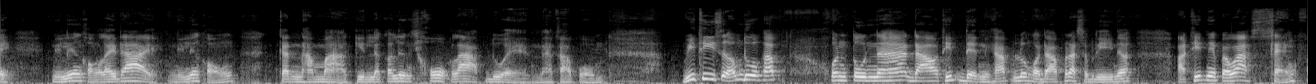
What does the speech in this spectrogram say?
ยในเรื่องของรายได้ ในเรื่องของการทำมาหากินแล้วก็เรื่องโชคลาภด้วยนะครับผม วิธีเสริมดวงครับ คนตุลนะฮะดาวอาทิตย์เด่นครับร่วมกับดาวพฤหัสบดีเนาะอาทิตย์นี่แปลว่าแสงไฟ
